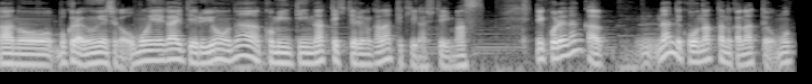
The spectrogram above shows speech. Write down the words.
あの僕ら運営者が思い描いているようなコミュニティになってきてるのかなって気がしています。でこれなんかなんでこうなったのかなって思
